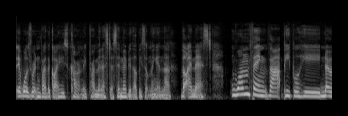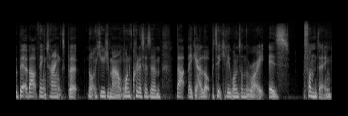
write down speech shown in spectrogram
It was written by the guy who's currently prime minister, so maybe there'll be something in there that I missed. One thing that people who know a bit about think tanks, but not a huge amount, one criticism that they get a lot, particularly ones on the right, is funding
